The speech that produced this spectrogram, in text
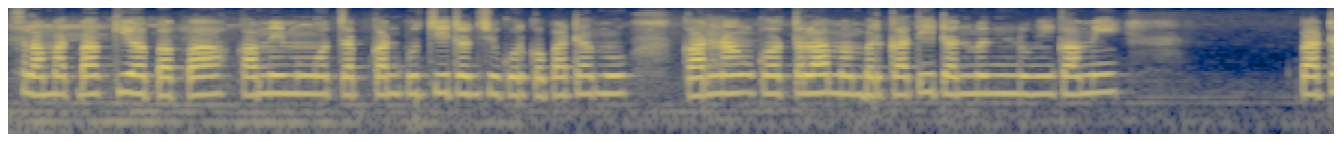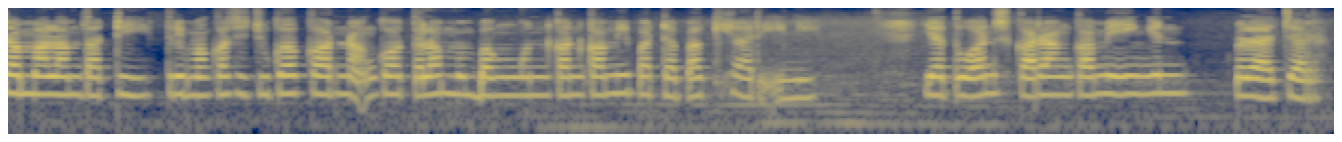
Selamat pagi ya Bapa, kami mengucapkan puji dan syukur kepadamu karena Engkau telah memberkati dan melindungi kami pada malam tadi. Terima kasih juga karena Engkau telah membangunkan kami pada pagi hari ini. Ya Tuhan, sekarang kami ingin belajar.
